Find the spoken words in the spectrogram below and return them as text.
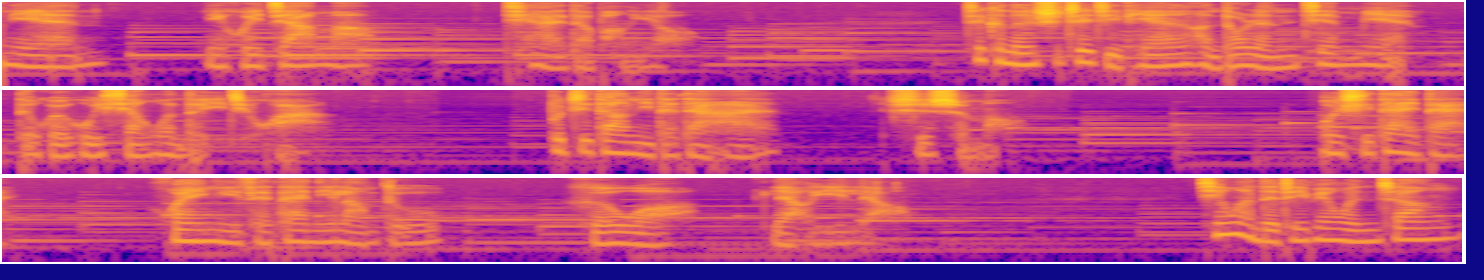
年你回家吗，亲爱的朋友？这可能是这几天很多人见面都会互相问的一句话。不知道你的答案是什么？我是戴戴，欢迎你在带你朗读和我聊一聊。今晚的这篇文章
